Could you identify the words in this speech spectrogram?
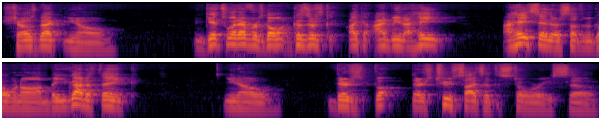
shows back. You know, gets whatever's going because there's like I mean I hate I hate saying there's something going on, but you got to think, you know, there's there's two sides of the story. So,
